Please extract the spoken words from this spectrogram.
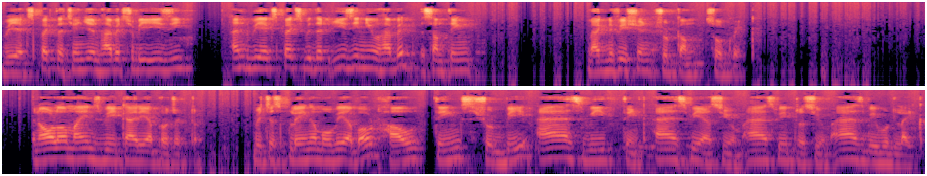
We expect the change in habits to be easy, and we expect with that easy new habit something magnificent should come so quick. In all our minds, we carry a projector which is playing a movie about how things should be as we think, as we assume, as we presume, as we would like.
